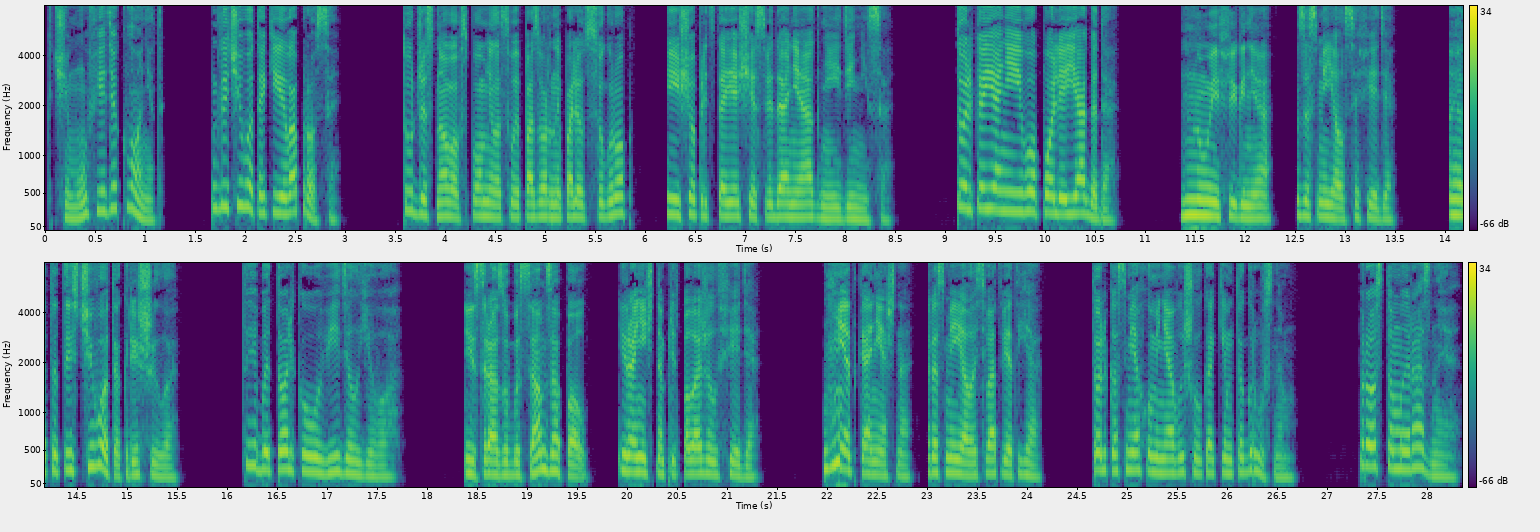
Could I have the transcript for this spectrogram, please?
К чему Федя клонит? Для чего такие вопросы? Тут же снова вспомнила свой позорный полет в сугроб и еще предстоящее свидание Агнии и Дениса. «Только я не его поле ягода». «Ну и фигня», — засмеялся Федя. «Это ты с чего так решила?» «Ты бы только увидел его». «И сразу бы сам запал?» — иронично предположил Федя. «Нет, конечно», — рассмеялась в ответ я. Только смех у меня вышел каким-то грустным. «Просто мы разные».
